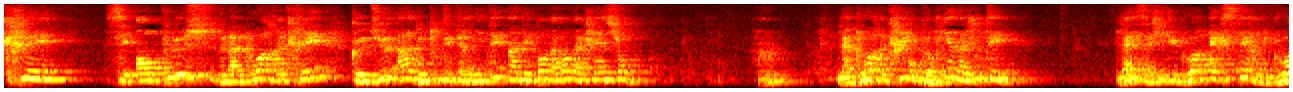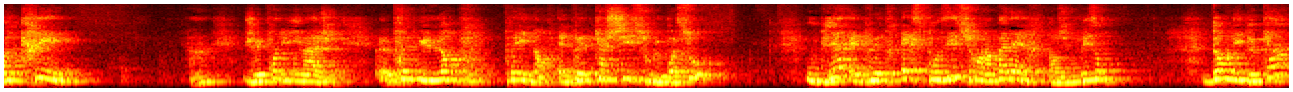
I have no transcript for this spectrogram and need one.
créée. C'est en plus de la gloire incréée que Dieu a de toute éternité, indépendamment de la création. Hein? La gloire incréée, on ne peut rien ajouter. Là, il s'agit d'une gloire externe, d'une gloire créée. Hein. je vais prendre une image. Euh, prenez une lampe. Prenez une lampe. Elle peut être cachée sous le boisseau, ou bien elle peut être exposée sur un lampadaire dans une maison. Dans les deux cas,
